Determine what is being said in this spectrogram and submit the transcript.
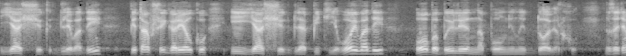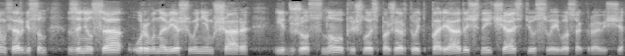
ящик для воды, питавший горелку, и ящик для питьевой воды оба были наполнены доверху. Затем Фергюсон занялся уравновешиванием шара, и Джо снова пришлось пожертвовать порядочной частью своего сокровища.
